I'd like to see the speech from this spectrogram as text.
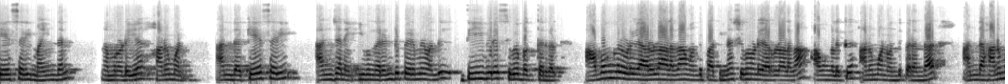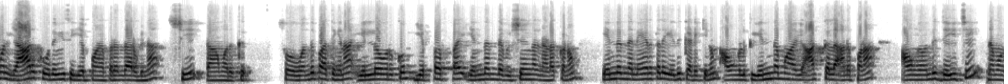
கேசரி மைந்தன் நம்மளுடைய ஹனுமன். அந்த கேசரி அஞ்சனை இவங்க ரெண்டு பேருமே வந்து தீவிர சிவபக்தர்கள். அவங்களுடைய அருளால தான் வந்து பாத்தீங்கன்னா சிவனுடைய அருளால தான் அவங்களுக்கு ஹனுமன் வந்து பிறந்தார். அந்த ஹனுமன் யாருக்கு உதவி செய்ய பிறந்தார் அப்படின்னா ஸ்ரீ ராமருக்கு ஸோ வந்து பாத்தீங்கன்னா எல்லோருக்கும் எப்பப்ப எந்தெந்த விஷயங்கள் நடக்கணும் எந்தெந்த நேரத்துல எது கிடைக்கணும் அவங்களுக்கு எந்த மாதிரி ஆட்களை அனுப்பினா அவங்க வந்து ஜெயிச்சு நம்ம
